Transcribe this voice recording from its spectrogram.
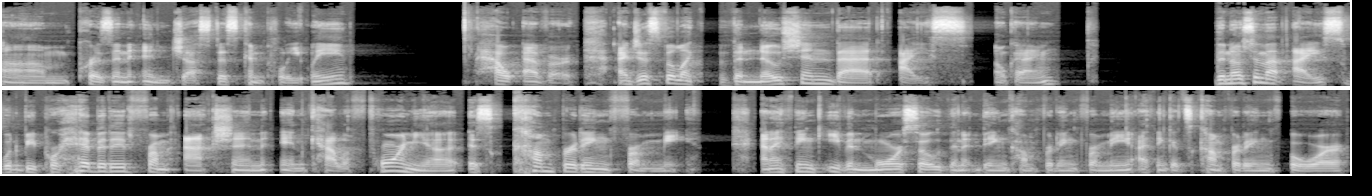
um, prison injustice completely However, I just feel like the notion that ICE, okay, the notion that ICE would be prohibited from action in California is comforting for me. And I think even more so than it being comforting for me, I think it's comforting for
